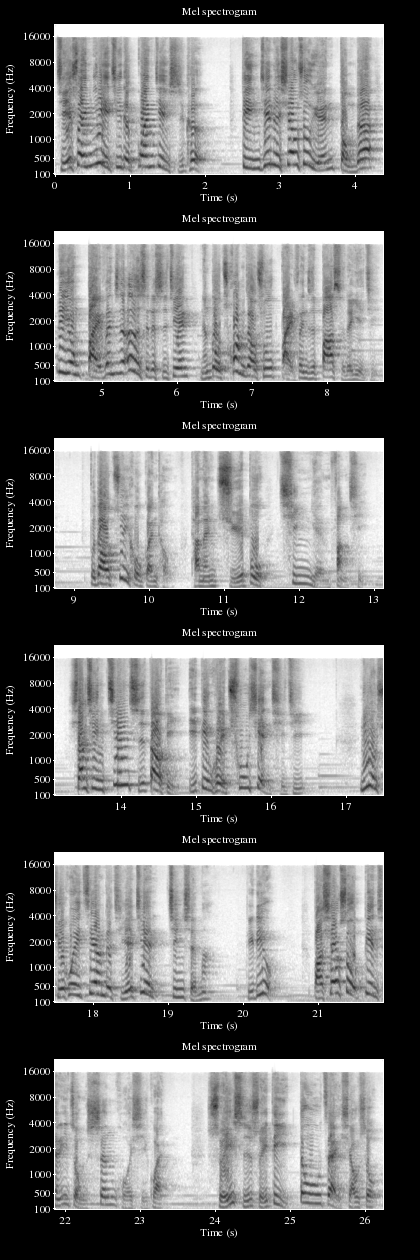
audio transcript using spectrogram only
结算业绩的关键时刻，顶尖的销售员懂得利用百分之二十的时间，能够创造出百分之八十的业绩。不到最后关头，他们绝不轻言放弃，相信坚持到底一定会出现奇迹。你有学会这样的节俭精神吗？第六，把销售变成一种生活习惯，随时随地都在销售。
